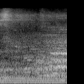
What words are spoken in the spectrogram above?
Yes.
